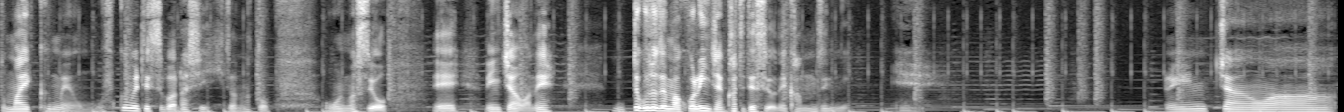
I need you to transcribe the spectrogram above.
と。マイク面も含めて素晴らしい人だなと思いますよ。えー、リンちゃんはね。ってことで、まあ、これリンちゃん勝てですよね、完全に。えー、リンちゃんは、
